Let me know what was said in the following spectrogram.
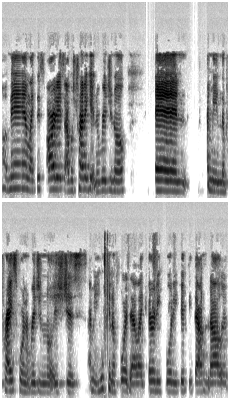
oh man, like this artist, I was trying to get an original. And I mean, the price for an original is just, I mean, who can afford that? Like 30, 40, 50,000 dollars.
